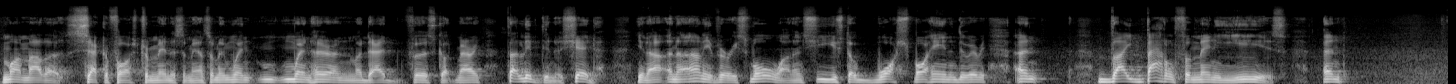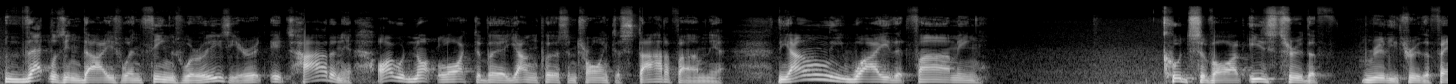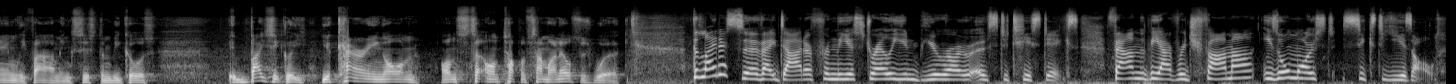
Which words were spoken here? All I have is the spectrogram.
my mother sacrificed tremendous amounts. I mean, when when her and my dad first got married, they lived in a shed, you know, and only a very small one. And she used to wash by hand and do everything. And they battled for many years. And that was in days when things were easier. It, it's harder now. I would not like to be a young person trying to start a farm now. The only way that farming could survive is through the really through the family farming system because basically you're carrying on on, on top of someone else's work. The latest survey data from the Australian Bureau of Statistics found that the average farmer is almost 60 years old.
